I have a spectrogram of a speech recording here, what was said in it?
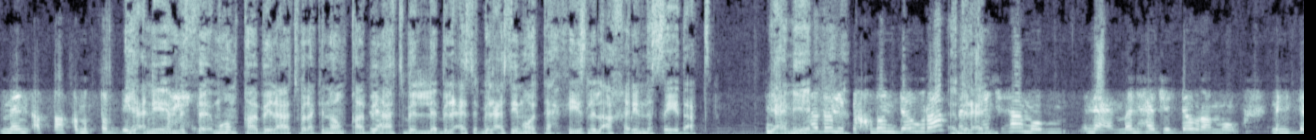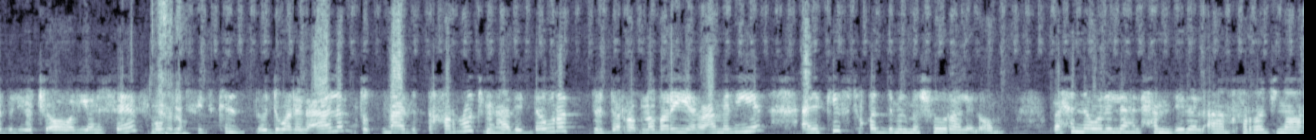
من الطاقم الطبي. يعني مثل مهم قابلات ولكنهم قابلات لا. بالعزيمة والتحفيز للآخرين من السيدات. يعني هذول يأخذون دورة منهجها م... نعم منهج الدورة م... من ال WHO واليونيسيف. موجود في كل دول العالم. بعد التخرج من هذه الدورة تدرب نظريا وعمليا على كيف تقدم المشورة للأم. فاحنا ولله الحمد إلى الآن خرجنا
